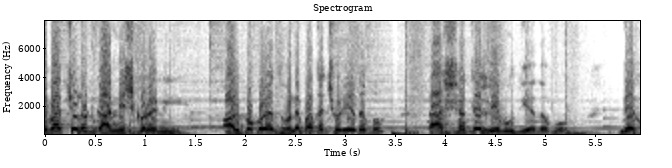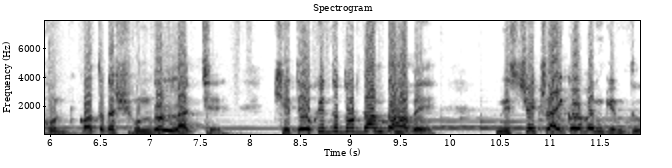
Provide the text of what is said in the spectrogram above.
এবার চলুন গার্নিশ করে নিই। অল্প করে ধনে পাতা ছড়িয়ে দেবো, তার সাথে লেবু দিয়ে দেবো। দেখুন, কতটা সুন্দর লাগছে। খেতেও কিন্তু দুর্দান্ত হবে। নিশ্চয়ই ট্রাই করবেন কিন্তু।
